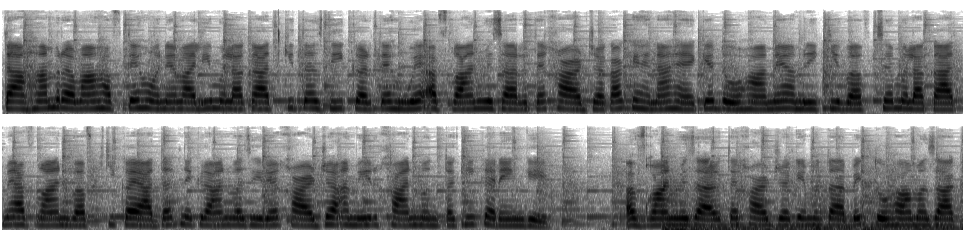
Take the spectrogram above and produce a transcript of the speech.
ताहम रवा हफ़्ते होने वाली मुलाकात की तस्दीक करते हुए अफगान वजारत ख़ारजा का कहना है कि दोहा में अमरीकी वफद से मुलाकात में अफगान वफद की क़्यादत निगरान वज़ीर ख़ारजा अमीर खान मुंतकी करेंगे। अफगान वजारत ख़ारजा के मुताबिक दोहा मज़ाक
